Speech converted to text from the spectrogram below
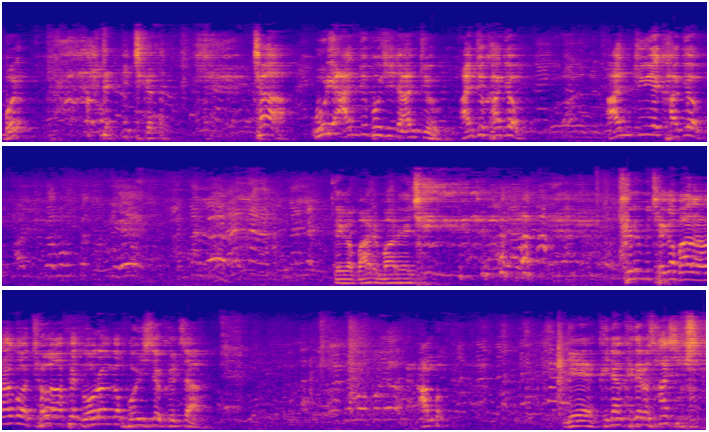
뭐라? 네, 미치겠다. 자, 우리 안주 보시죠 안주. 안주 가격. 안주의 가격. 내가 말을 말해야지. 그러면 제가 말 안 하고 저 앞에 노란 거 보이시죠 글자? 안 보. 예, 그냥 그대로 사십시오.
